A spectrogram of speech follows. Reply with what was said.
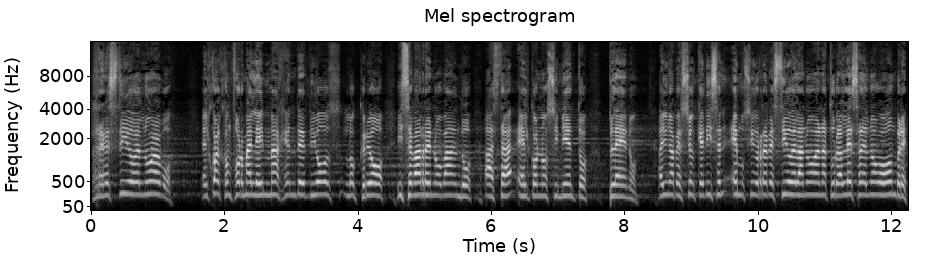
Revestido del nuevo, el cual conforme a la imagen de Dios lo creó y se va renovando hasta el conocimiento pleno. Hay una versión que dicen, hemos sido revestidos de la nueva naturaleza del nuevo hombre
